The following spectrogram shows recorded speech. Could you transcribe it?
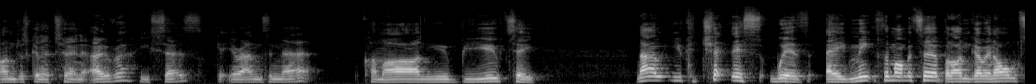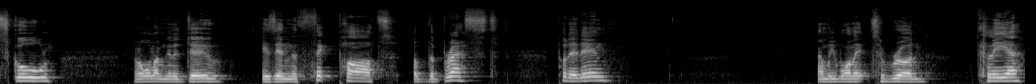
I'm just going to turn it over, he says. Get your hands in there. Come on, you beauty. Now, you could check this with a meat thermometer, but I'm going old school. And all I'm going to do is in the thick part of the breast, put it in. And we want it to run clear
